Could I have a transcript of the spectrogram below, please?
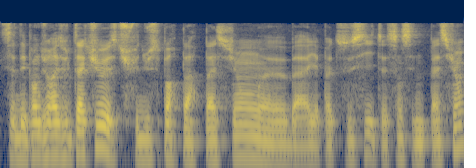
ça dépend du résultat que tu veux. Si tu fais du sport par passion, il bah, n'y a pas de souci. De toute façon, c'est une passion.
